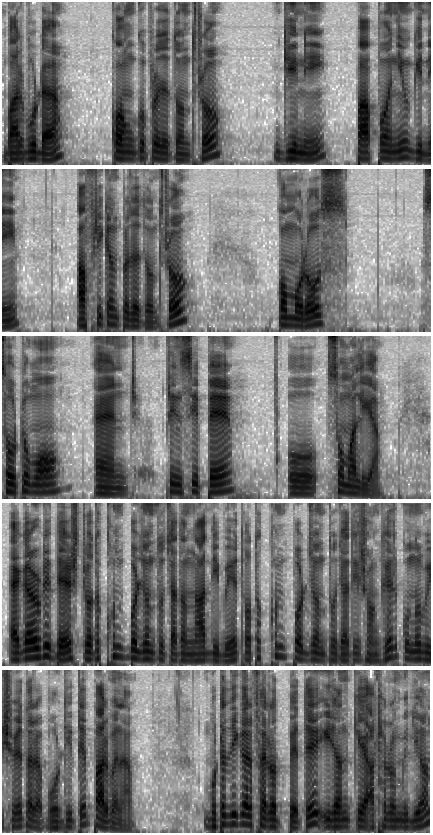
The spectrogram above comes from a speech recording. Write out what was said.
Barbuda, Congo প্রজাতন্ত্র Guinea Papua New Guinea African প্রজাতন্ত্র Comoros Sao Tome and Principe ও সোমালিয়া এগারোটি দেশ যতক্ষণ পর্যন্ত চাঁদা না দিবে, ততক্ষণ পর্যন্ত জাতিসংঘের কোনো বিষয়ে তারা ভোট দিতে পারবে না। ভোটাধিকার ফেরত পেতে ইরানকে আঠারো মিলিয়ন,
